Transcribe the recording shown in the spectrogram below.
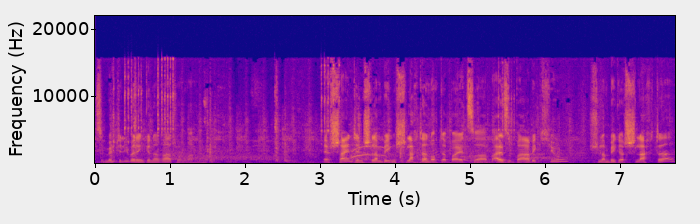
Sie möchte lieber den Generator machen. Er scheint den schlampigen Schlachter noch dabei zu haben. Also Barbecue, schlampiger Schlachter.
